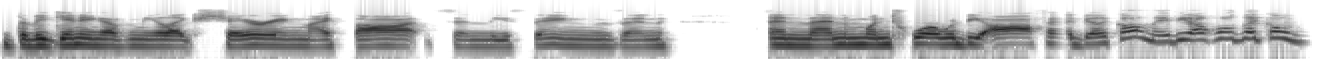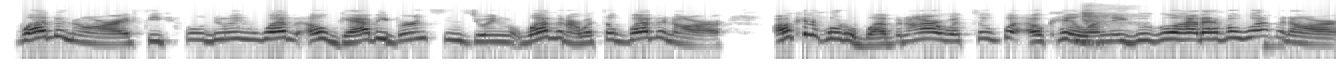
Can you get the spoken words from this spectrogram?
the beginning of me like sharing my thoughts and these things and and then when tour would be off, I'd be like, oh, maybe I'll hold like a webinar. I see people doing web. Oh, Gabby Bernstein's doing a webinar. What's a webinar? I can hold a webinar. What's a we- okay? Let me Google how to have a webinar.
